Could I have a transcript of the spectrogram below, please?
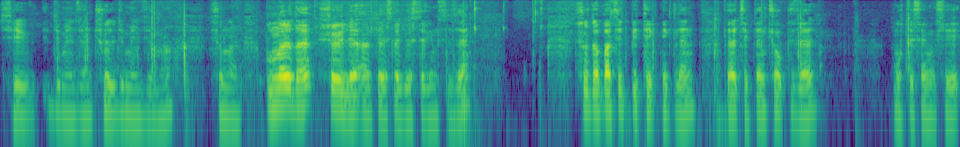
şey dimensiyon, çöl dimensionu, şunlar. Bunları da şöyle arkadaşlar göstereyim size. Şurada basit bir teknikle gerçekten çok güzel, muhteşem bir şey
